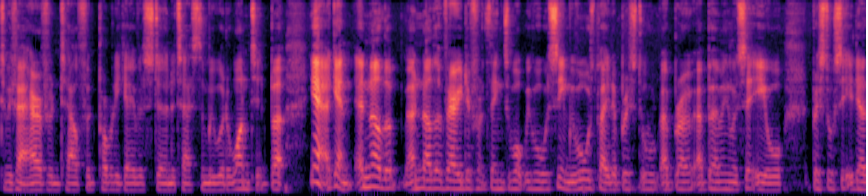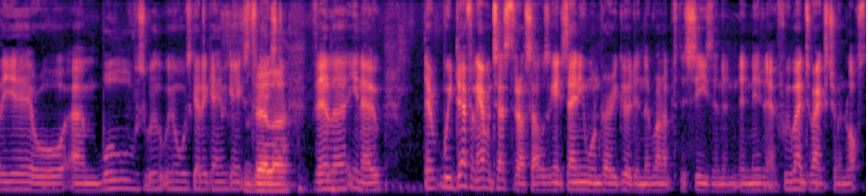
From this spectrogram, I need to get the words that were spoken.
To be fair, Hereford and Telford probably gave a sterner test than we would have wanted. But yeah, again, another another very different thing to what we've always seen. We've always played a Bristol, a, Bro- a Birmingham City, or Bristol City the other year, or um, Wolves. We, we always get a game against Villa. Villa, you know, there, we definitely haven't tested ourselves against anyone very good in the run up to the season. And, and you know, if we went to Exeter and lost,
